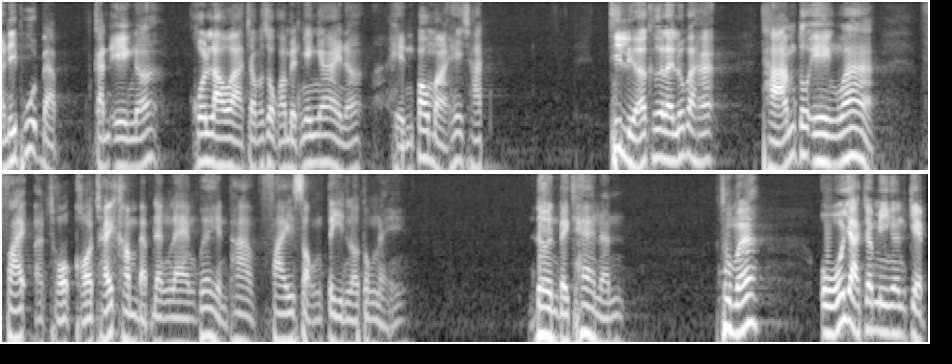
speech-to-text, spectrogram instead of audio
อันนี้พูดแบบกันเองเนาะคนเราอะจะประสบความสำเร็จง่ายๆเนาะเห็นเป้าหมายให้ชัด ที่เหลือคืออะไรรู้ป่ะฮะถามตัวเองว่าไฟขอขอใช้คำแบบแรงๆ เพื่อเห็นภาพไฟสองตีนเราตรงไหน เดินไปแค่นั้น ถูกไหมโอ้อยากจะมีเงินเก็บ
